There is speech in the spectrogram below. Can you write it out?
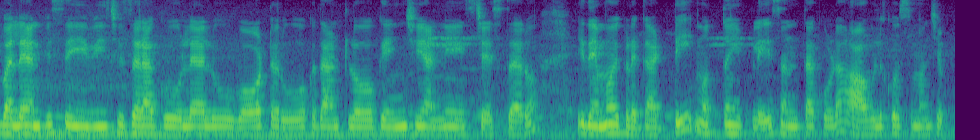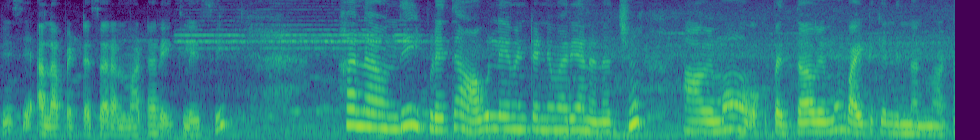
భలే అనిపిస్తాయి ఇవి చూసారా? గోళాలు వాటరు ఒక దాంట్లో గంజి అన్నీ వేసి చేస్తారు ఇదేమో ఇక్కడ గడ్డి మొత్తం ఈ ప్లేస్ అంతా కూడా ఆవుల కోసం అని చెప్పేసి అలా పెట్టేశారనమాట రేకులేసి. అలా ఉంది. ఇప్పుడైతే ఆవులు లేవేంటండి మరి అని అనొచ్చు. ఆవేమో ఒక పెద్ద ఆవేమో బయటికి వెళ్ళిందనమాట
